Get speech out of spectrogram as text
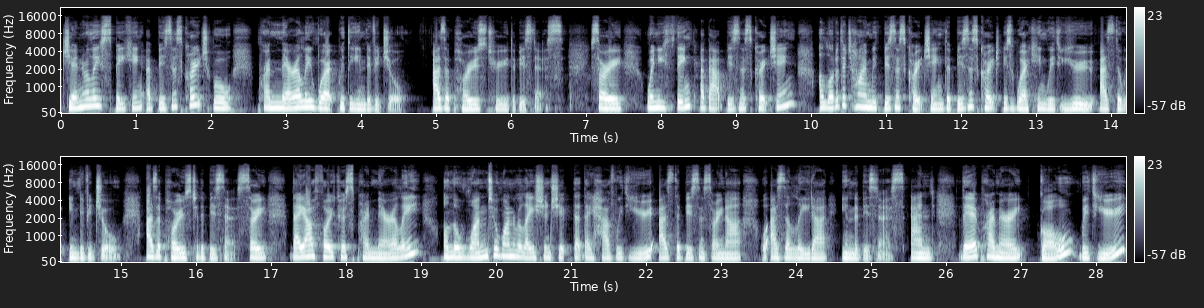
generally speaking, a business coach will primarily work with the individual as opposed to the business. So, when you think about business coaching, a lot of the time with business coaching, the business coach is working with you as the individual as opposed to the business. So, they are focused primarily on the one to one relationship that they have with you as the business owner or as the leader in the business. And their primary goal with you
